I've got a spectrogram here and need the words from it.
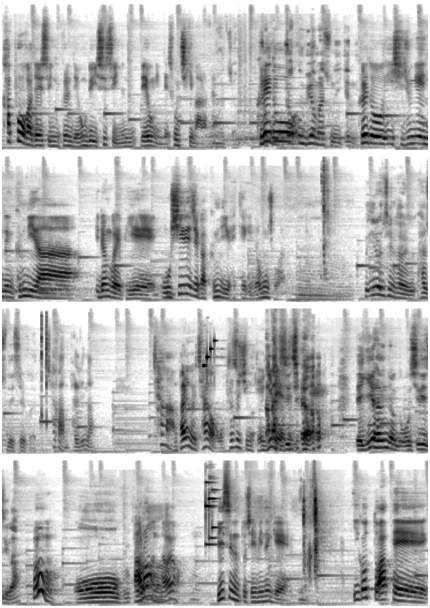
카푸어가 될 수 있는 그런 내용도 있을 수 있는 내용인데 솔직히 말하면 맞죠. 그래도 조금, 조금 위험할 수는 있겠네. 그래도 이 시중에 있는 금리나 이런 거에 비해 5 시리즈가 금리 혜택이 너무 좋아요. 음, 이런 생각을 할 수도 있을 것 같아. 차가 안 팔리나? 차가 안 팔리는 거 차가 없어서 지금 대기를 아, 해야 진짜요? 되는데. 대기하는 정도 5 시리즈가? 어, 오, 그렇구나. 바로 안 나와요. 리스는 또 재밌는 게 네. 이것도 앞에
